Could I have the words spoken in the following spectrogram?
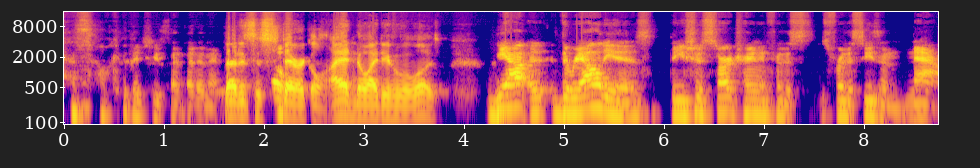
so good that you sent that in there. That is hysterical. So, I had no idea who it was. Yeah, uh, the reality is that you should start training for this for the season now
